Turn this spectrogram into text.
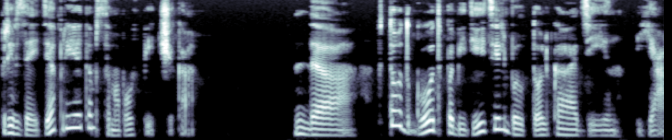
превзойдя при этом самого впитчика. Да, в тот год победитель был только один — я.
